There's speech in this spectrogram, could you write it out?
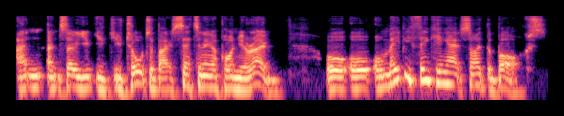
And and so you, you, you talked about setting up on your own, or or, or maybe thinking outside the box.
